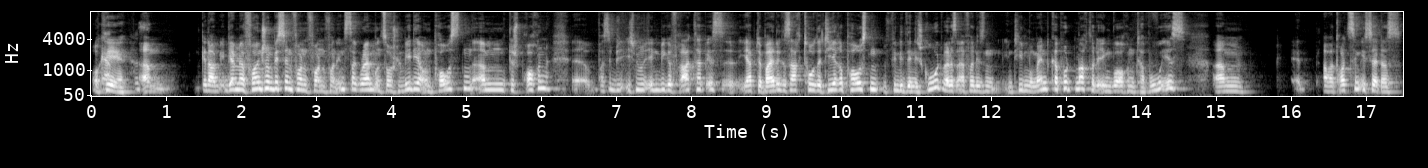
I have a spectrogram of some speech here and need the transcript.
Okay, ja, ähm, genau, wir haben ja vorhin schon ein bisschen von, von, von Instagram und Social Media und Posten ähm, gesprochen. Äh, was ich, ich mir irgendwie gefragt habe, ist, äh, ihr habt ja beide gesagt, tote Tiere posten findet ihr nicht gut, weil es einfach diesen intimen Moment kaputt macht oder irgendwo auch ein Tabu ist. Ähm, äh, aber trotzdem ist ja das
